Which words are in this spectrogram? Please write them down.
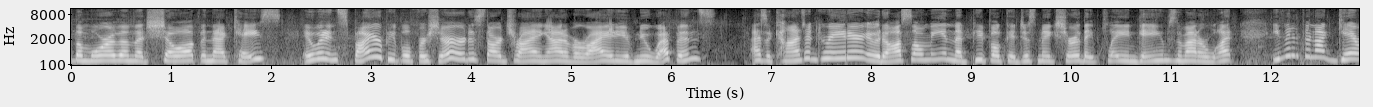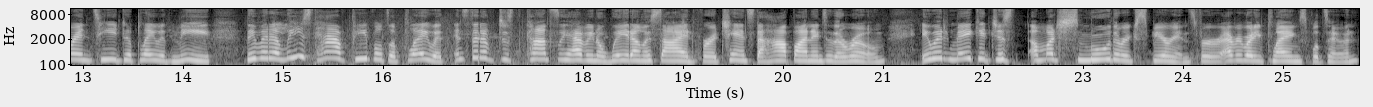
the more of them that show up in that case it would inspire people for sure to start trying out a variety of new weapons. As a content creator, it would also mean that people could just make sure they play in games no matter what. Even if they're not guaranteed to play with me, they would at least have people to play with instead of just constantly having to wait on the side for a chance to hop on into the room. It would make it just a much smoother experience for everybody playing Splatoon.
